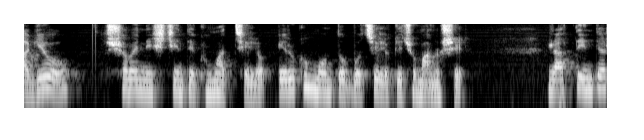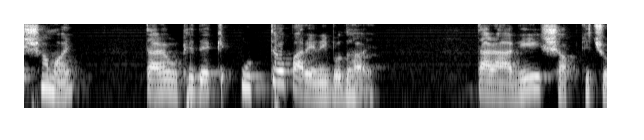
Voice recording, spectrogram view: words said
আগেও সবাই নিশ্চিন্তে ঘুমাচ্ছিল। এরকম মন্তব্য ছিল কিছু মানুষের। রাত তিনটার সময় তারা উঠে দেখে, উঠতেও পারেনি বোধ হয় তার আগেই সব কিছু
